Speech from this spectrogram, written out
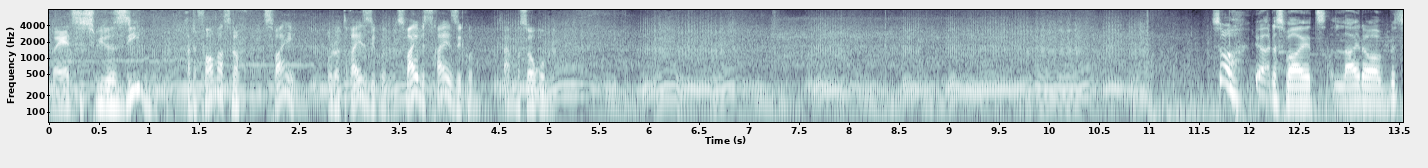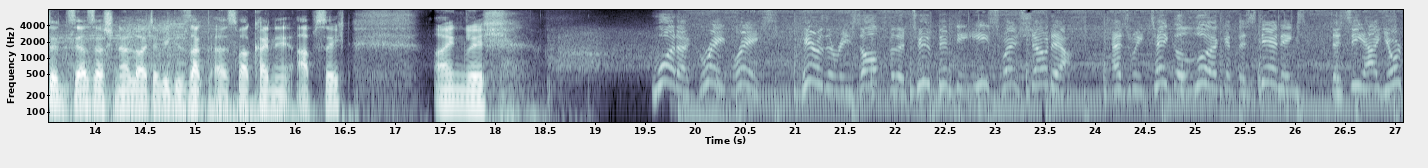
Aber jetzt ist es wieder sieben. Vorhin war es noch zwei oder drei Sekunden. Zwei bis drei Sekunden. Sagen wir so rum. So, ja, das war jetzt leider ein bisschen sehr, sehr schnell, Leute. Wie gesagt, es war keine Absicht. Eigentlich What a great race! Here are the results for the 250 East-West Showdown as we take a look at the standings to see how your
